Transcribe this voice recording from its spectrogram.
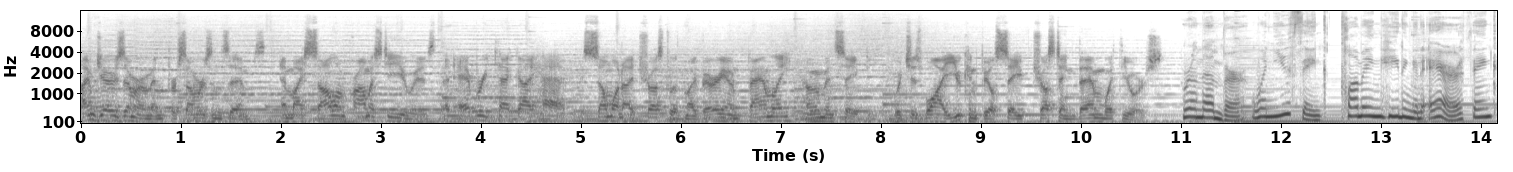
I'm Joe Zimmerman for Summers and Zims, and my solemn promise to you is that every tech I have is someone I trust with my very own family, home, and safety, which is why you can feel safe trusting them with yours. Remember, when you think plumbing, heating, and air, think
